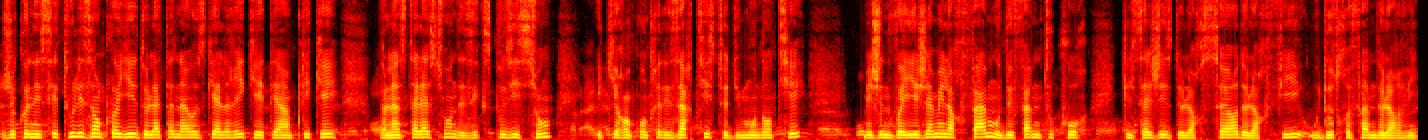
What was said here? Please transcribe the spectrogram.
Je connaissais tous les employés de la Townhouse Gallery qui étaient impliqués dans l'installation des expositions et qui rencontraient des artistes du monde entier, mais je ne voyais jamais leurs femmes ou de femmes tout court, qu'il s'agisse de leurs sœurs, de leurs filles ou d'autres femmes de leur vie.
